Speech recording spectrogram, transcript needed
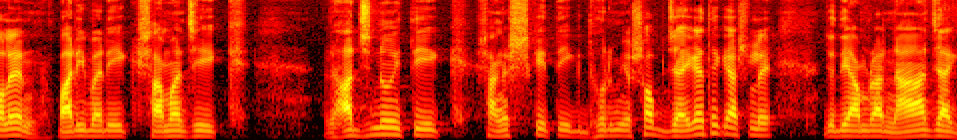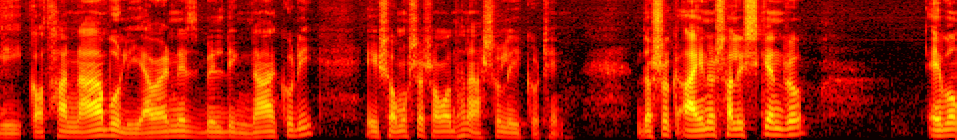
বলেন, পারিবারিক, সামাজিক, রাজনৈতিক, সাংস্কৃতিক, ধর্মীয় সব জায়গা থেকে আসলে যদি আমরা না জাগি, কথা না বলি অ্যাওয়ারনেস বিল্ডিং না করি, এই সমস্যার সমাধান আসলেই কঠিন। দর্শক, আইন ও সালিশ কেন্দ্র এবং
